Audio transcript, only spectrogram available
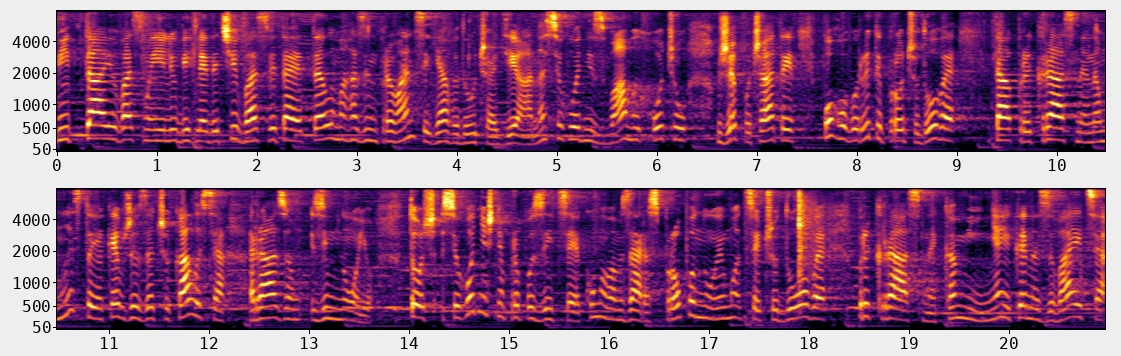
Вітаю вас, мої любі глядачі! Вас вітає телемагазин Прованси. Я ведуча Діана. Сьогодні з вами хочу вже почати поговорити про чудове та прекрасне намисто, яке вже зачекалося разом зі мною. Тож сьогоднішня пропозиція, яку ми вам зараз пропонуємо, це чудове прекрасне каміння, яке називається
